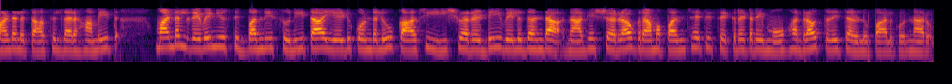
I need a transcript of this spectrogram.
మండల తహసీల్దార్ హమీద్ మండల రెవెన్యూ సిబ్బంది సునీత ఏడుకొండలు కాశీ ఈశ్వర్రెడ్డి వెలుదండ నాగేశ్వరరావు గ్రామ పంచాయతీ సెక్రటరీ మోహన్ రావు తదితరులు పాల్గొన్నారు.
